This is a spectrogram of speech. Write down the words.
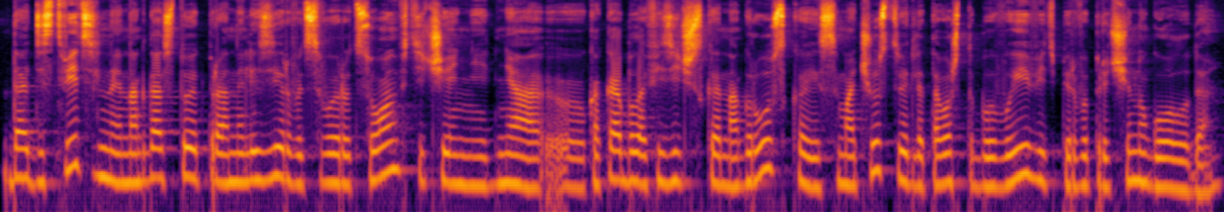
Да, действительно, иногда стоит проанализировать свой рацион в течение дня, э, какая была физическая нагрузка и самочувствие для того, чтобы выявить первопричину голода.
